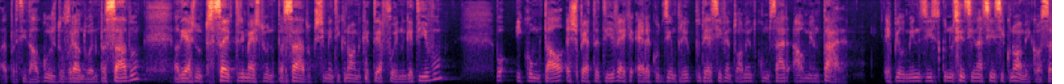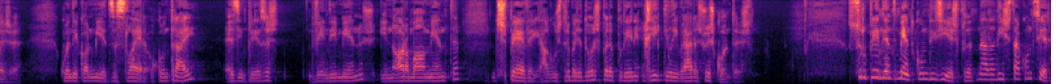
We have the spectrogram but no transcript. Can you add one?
a partir de alguns do verão do ano passado. Aliás, no terceiro trimestre do ano passado, o crescimento económico até foi negativo. Bom, e como tal, a expectativa é era que o desemprego pudesse eventualmente começar a aumentar. É pelo menos isso que nos ensina a ciência económica, ou seja, quando a economia desacelera ou contrai, as empresas vendem menos e normalmente despedem alguns trabalhadores para poderem reequilibrar as suas contas. Surpreendentemente, como dizias, portanto, nada disto está a acontecer.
